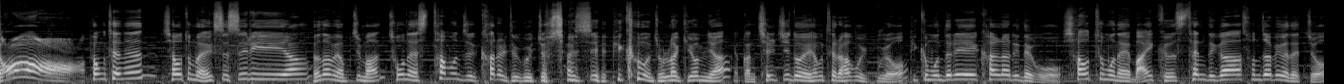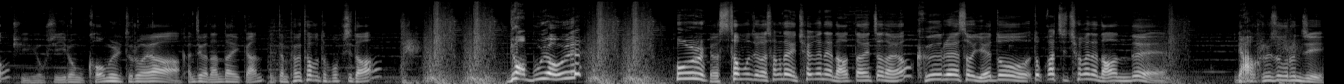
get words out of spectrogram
야! 형태는 샤우트몬 X3랑 변함이 없지만 손에 스타몬즈 칼을 들고 있죠. 샤씨 피크몬 졸라 귀엽냐? 약간 칠지도의 형태를 하고 있고요. 피크몬들이 칼날이 되고 샤우트몬의 마이크 스탠드가 손잡이가 됐죠. 역시 이런 검을 들어야 간지가 난다니까 일단 평타부터 봅시다. 야 뭐야 왜? 헐 야, 스타몬즈가 상당히 최근에 나왔다 했잖아요? 그래서 얘도 똑같이 최근에 나왔는데. 야 그래서 그런지.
